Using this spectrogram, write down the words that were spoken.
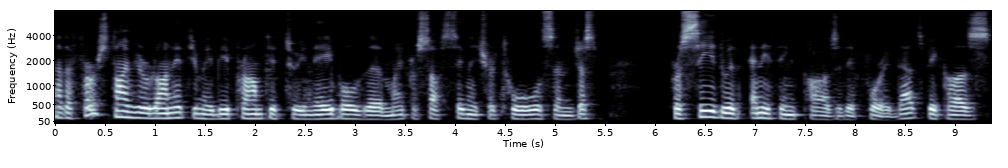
Now the first time you run it, you may be prompted to enable the Microsoft Signature tools and just proceed with anything positive for it. That's because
